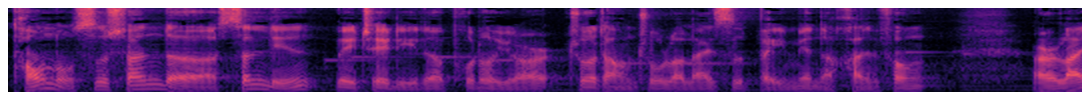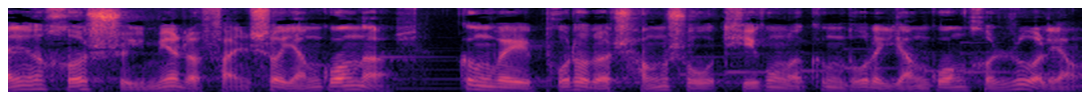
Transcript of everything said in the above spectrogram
陶努斯山的森林为这里的葡萄园遮挡住了来自北面的寒风，而莱茵河水面的反射阳光呢，更为葡萄的成熟提供了更多的阳光和热量。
